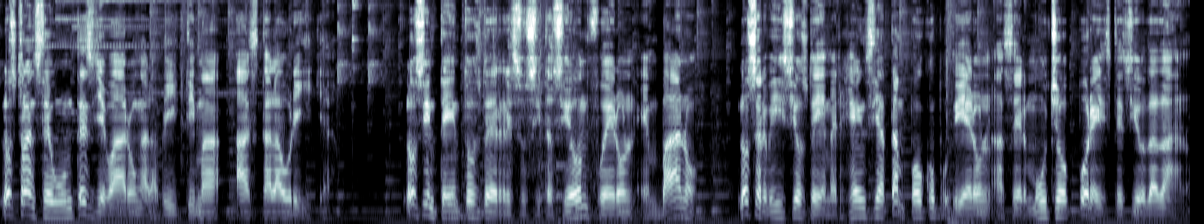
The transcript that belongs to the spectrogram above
Los transeúntes llevaron a la víctima hasta la orilla. Los intentos de resucitación fueron en vano. Los servicios de emergencia tampoco pudieron hacer mucho por este ciudadano.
